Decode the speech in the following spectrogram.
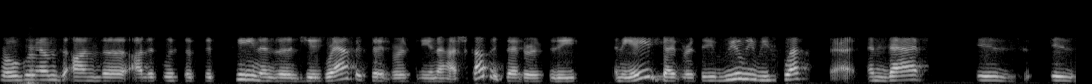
programs on the on this list of 16 and the geographic diversity and the hashkafic diversity and the age diversity really reflects that, and that is is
